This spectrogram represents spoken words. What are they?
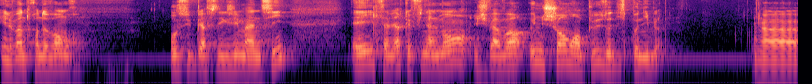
et le 23 novembre au Super Physique Gym à Annecy. Et il s'avère que finalement, je vais avoir une chambre en plus de disponible. Euh,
